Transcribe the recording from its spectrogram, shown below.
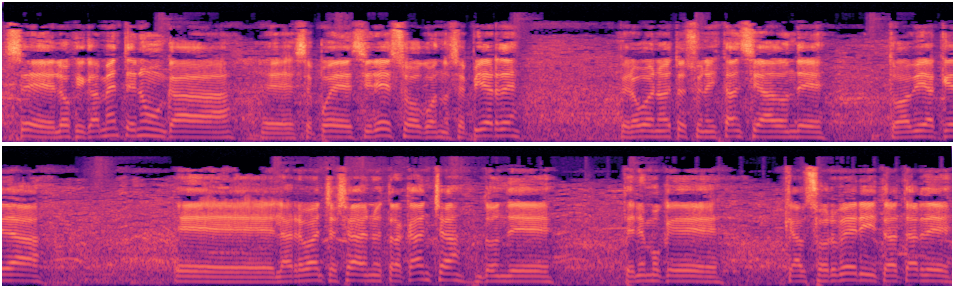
Sí, lógicamente nunca eh, se puede decir eso cuando se pierde, pero bueno, esto es una instancia donde todavía queda eh, la revancha ya en nuestra cancha, donde tenemos que absorber y tratar de,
